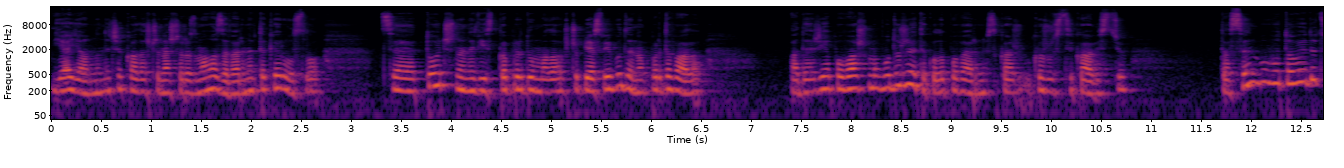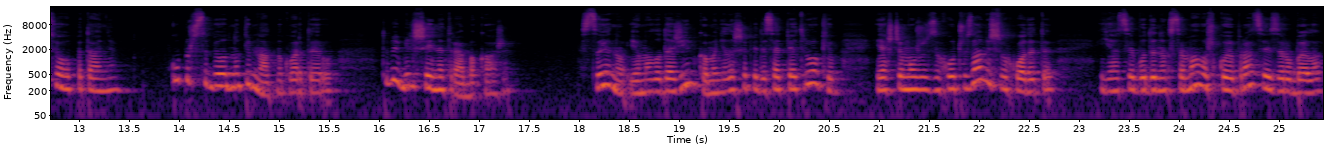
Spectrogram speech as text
Я явно не чекала, що наша розмова заверне в таке русло. Це точно невістка придумала, щоб я свій будинок продавала. А де ж я, по-вашому, буду жити, коли повернусь, кажу, кажу з цікавістю. Та син був готовий до цього питання. Купиш собі однокімнатну квартиру, тобі більше й не треба, каже. Сину, я молода жінка, мені лише 55 років, я ще можу захочу заміж виходити. Я цей будинок сама важкою працею заробила,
